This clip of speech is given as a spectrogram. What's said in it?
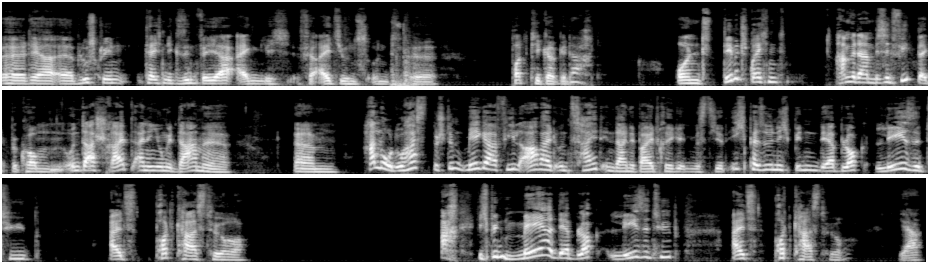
äh, der äh, Bluescreen-Technik sind wir ja eigentlich für iTunes und äh, Podkicker gedacht. Und dementsprechend haben wir da ein bisschen Feedback bekommen. Und da schreibt eine junge Dame, ähm, Hallo, du hast bestimmt mega viel Arbeit und Zeit in deine Beiträge investiert. Ich persönlich bin der Blog-Lesetyp als Podcast-Hörer. Ach, ich bin mehr der Blog-Lesetyp als Podcast-Hörer. Ja,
